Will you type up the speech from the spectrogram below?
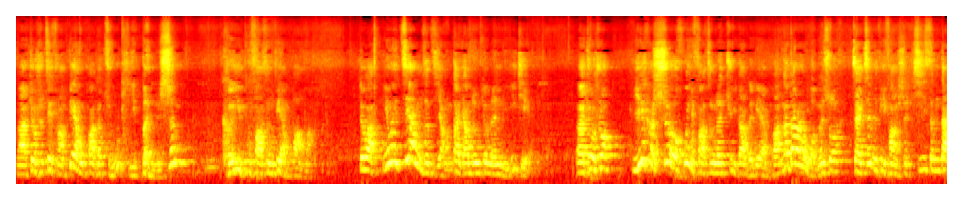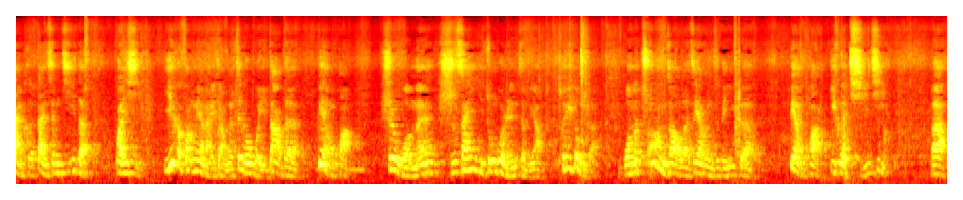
啊，就是这场变化的主体本身可以不发生变化吗？对吧？因为这样子讲，大家都就能理解。啊，就是说，一个社会发生了巨大的变化，那当然我们说，在这个地方是鸡生蛋和蛋生鸡的关系。一个方面来讲呢，这个伟大的变化是我们十三亿中国人怎么样推动的，我们创造了这样子的一个变化，一个奇迹。啊，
